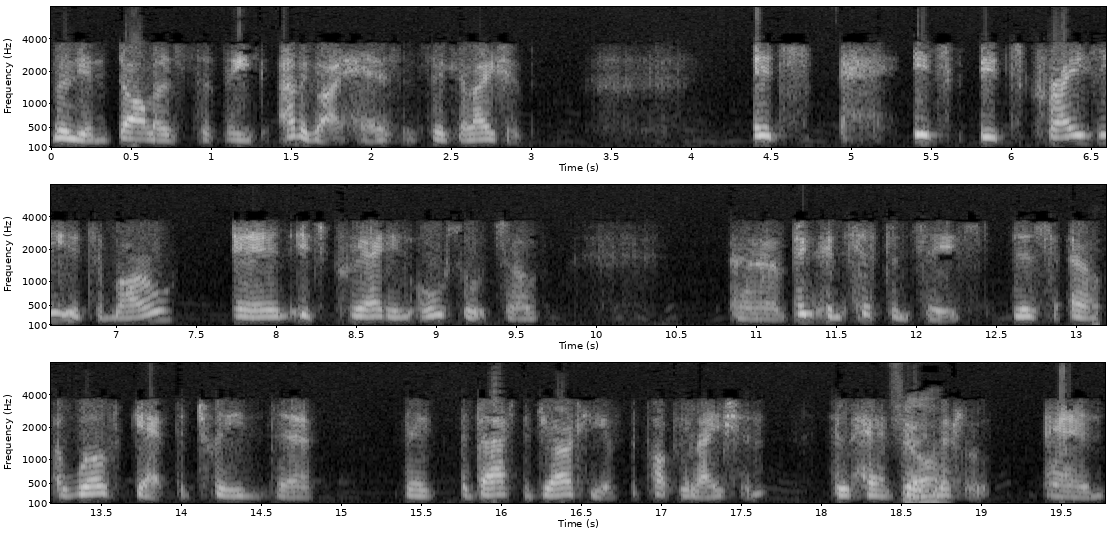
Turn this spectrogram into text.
million dollars that the other guy has in circulation. It's it's it's crazy. It's immoral, and it's creating all sorts of um, inconsistencies. There's a, a wealth gap between the, the the vast majority of the population who have Sure. very little and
